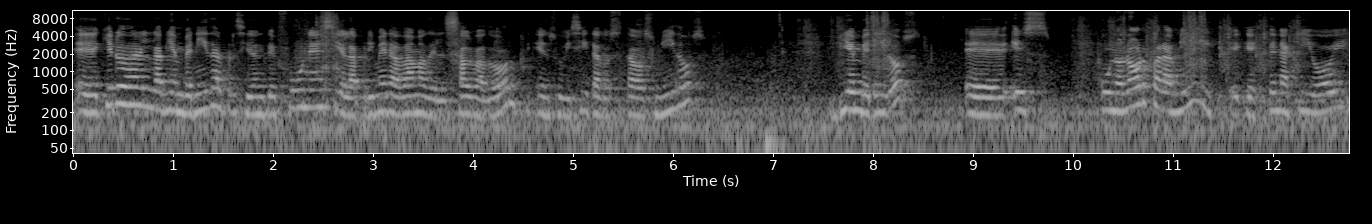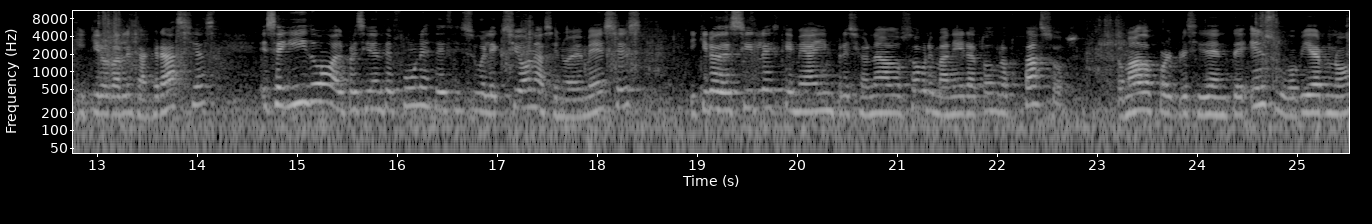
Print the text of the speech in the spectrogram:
Eh, quiero dar la bienvenida al presidente Funes y a la primera dama del Salvador en su visita a los Estados Unidos. Bienvenidos. Eh, es un honor para mí eh, que estén aquí hoy y quiero darles las gracias. He seguido al presidente Funes desde su elección hace nueve meses y quiero decirles que me ha impresionado sobremanera todos los pasos tomados por el presidente en su gobierno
